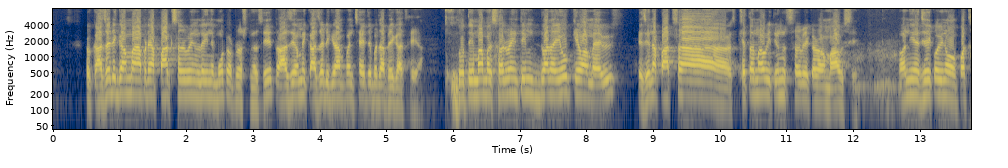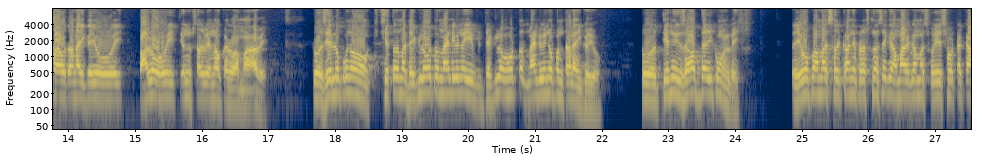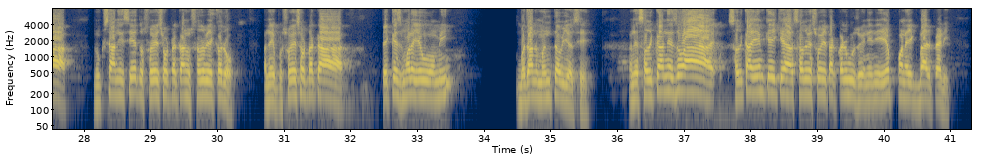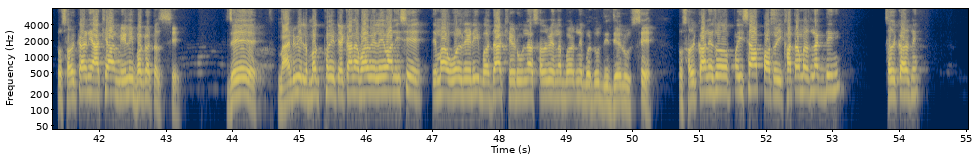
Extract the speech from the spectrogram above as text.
તો કાજરડી ગામમાં આપણે આ પાક સર્વેને લઈને મોટો પ્રશ્ન છે. તો આજે અમે કાજરડી ગ્રામ પંચાયતે બધા ભેગા થયા. તો તેમાં અમે સર્વેની ટીમ દ્વારા એવું કહેવામાં આવ્યું કે જેના પાછા ખેતરમાં હોય તેનું સર્વે કરવામાં આવશે. અન્ય જે કોઈનો પથારો તણાઈ ગયો હોય પાલો હોય તેનું સર્વે ન કરવામાં આવે. તો જે લોકોનો ખેતરમાં ઢગલો હતો, માંડવીનો, એ ઢગલો હતો, માંડવીનો પણ તણાઈ ગયો. તો તેની જવાબદારી કોણ લે? એવો પણ અમારા સરકારને પ્રશ્ન છે કે અમારા ગામમાં સોએ સો ટકા નુકસાની છે, તો સો એ સો ટકાનું સર્વે કરો. અને સોએ સો ટકા પેકેજ મળે એવું અમી બધાનું મંતવ્ય છે. અને સરકારને જો આ, સરકાર એમ કહે કે આ સર્વે સો ટકા કરવું જોઈએ, એની એપ પણ એક બાર પાડી. તો સરકારની આખી આ મેલી ભગત જ છે. જે માંડવી મગફળી ટેકાના ભાવે લેવાની છે. તેમાં ઓલરેડી બધા ખેડૂતના સર્વે નંબર ને બધું દીધેલું છે. તો સરકારને જો પૈસા આપવા તો એ ખાતામાં જ નાખી દે સરકારને.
